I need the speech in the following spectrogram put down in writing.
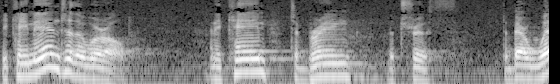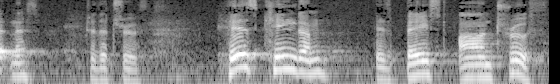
He came into the world, and he came to bring the truth, to bear witness to the truth. His kingdom is based on truth.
